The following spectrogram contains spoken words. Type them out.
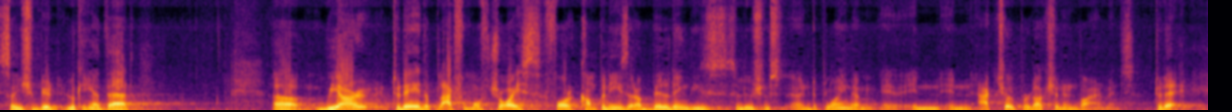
So you should be looking at that. Uh, we are today the platform of choice for companies that are building these solutions and deploying them in, in actual production environments today.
